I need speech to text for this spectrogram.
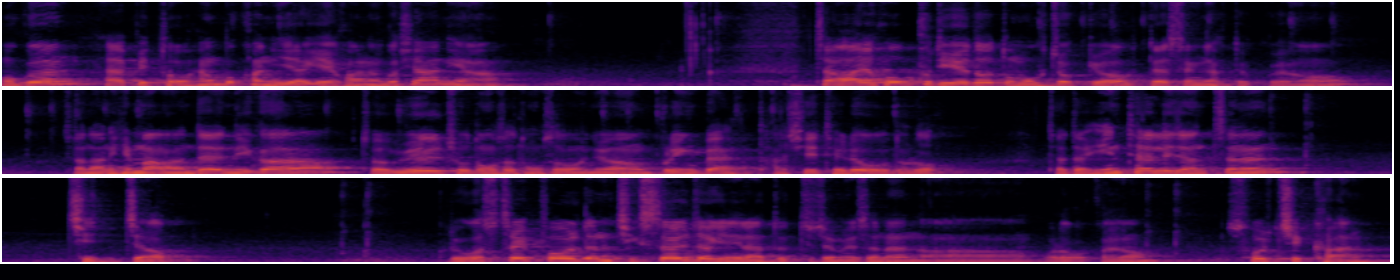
혹은 talk, 행복한 이야기에 관한 것이 아니야. 자, I hope 뒤에도 또 목적격 that 생략됐고요. 자, 나는 희망한데 네가 저 will 조동사 동사 원형 bring back 다시 데려오도록. 자, the intelligent는 지적 그리고 straightforward는 직설적인이라는 뜻점에서는 아, 뭐라고 할까요? 솔직한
